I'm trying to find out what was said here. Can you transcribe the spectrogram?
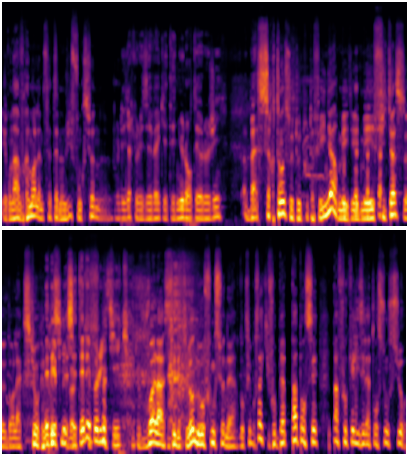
Et on a vraiment la, cette analogie fonctionne. Vous voulez dire que les évêques étaient nuls en théologie? Bah, Certains c'était tout à fait ignares, mais, mais efficaces dans l'action répressive. Mais c'était les politiques. voilà, c'est l'équivalent de hauts fonctionnaires. Donc c'est pour ça qu'il ne faut pas penser, pas focaliser l'attention sur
